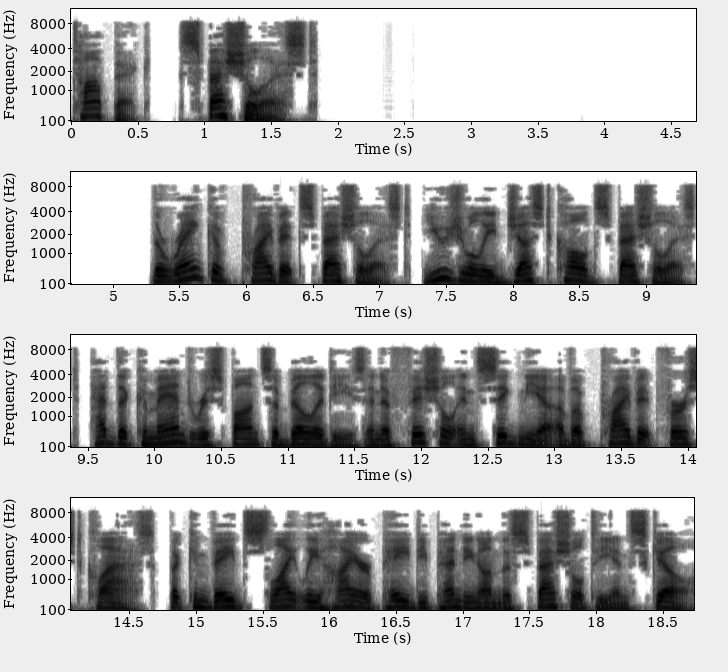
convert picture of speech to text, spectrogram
Topic Specialist The rank of private specialist, usually just called specialist, had the command responsibilities and official insignia of a private first class, but conveyed slightly higher pay depending on the specialty and skill.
